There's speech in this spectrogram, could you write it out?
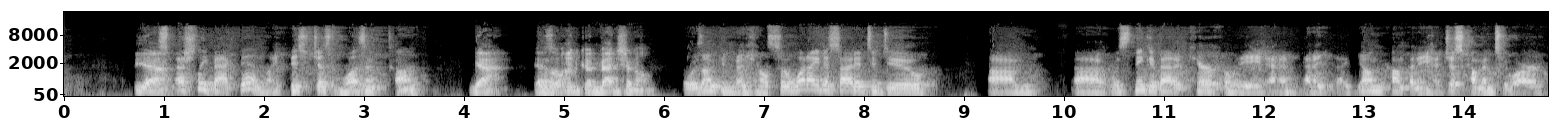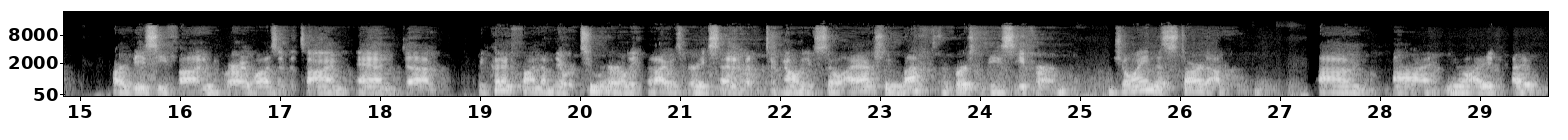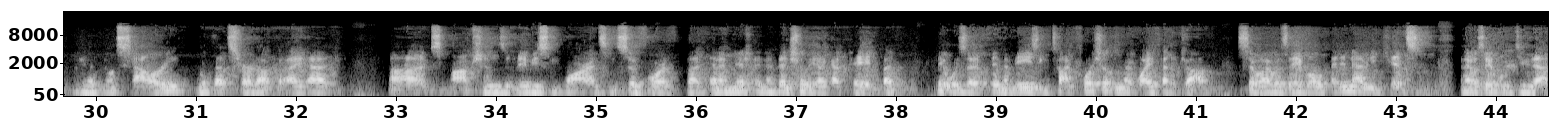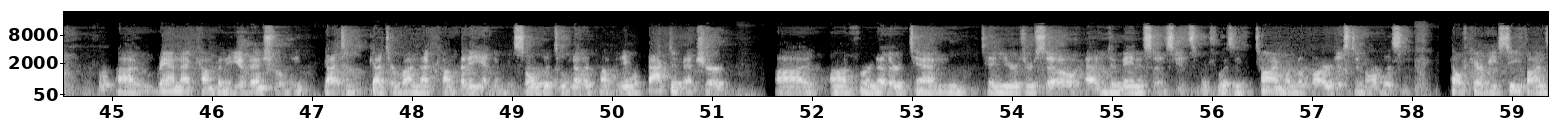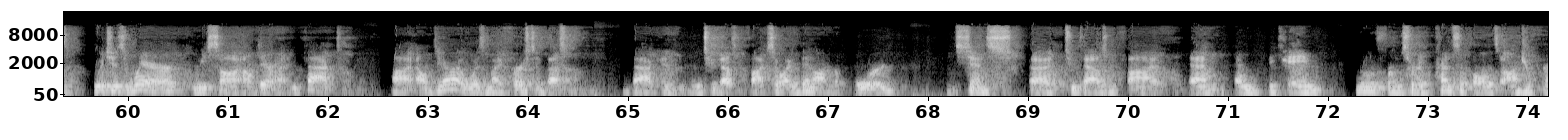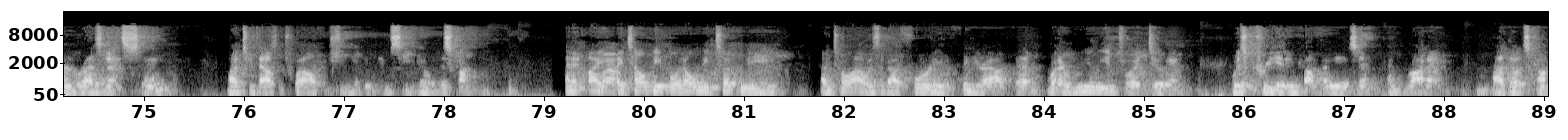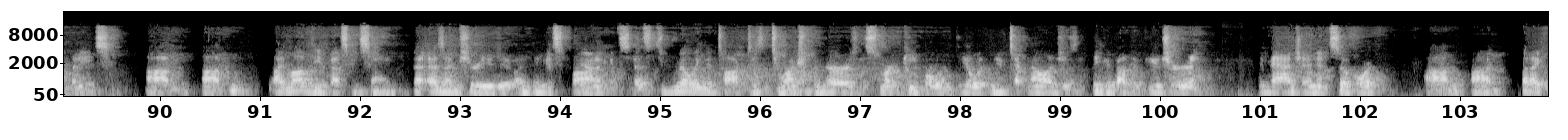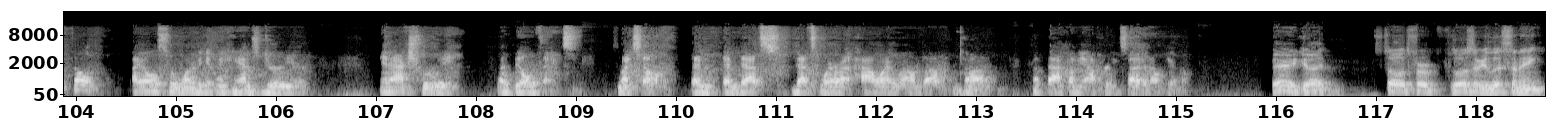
Yeah. And especially back then, like this just wasn't done. Yeah. It was so, unconventional. It was unconventional. So what I decided to do um, uh, was think about it carefully. And, a, and a, a, young company had just come into our our VC fund where I was at the time, and uh, we couldn't fund them. They were too early, but I was very excited about the technology. So I actually left the first VC firm, joined the startup. Um, uh, you know, I, I had no salary with that startup. I had uh, some options and maybe some warrants and so forth. But and, and eventually I got paid. But it was a, an amazing time. Fortunately, my wife had a job, so I was able. I didn't have any kids, and I was able to do that. Uh, ran that company eventually. Got to got to run that company, and then we sold it to another company. We're back to venture uh, uh, for another 10, 10 years or so at Domain Associates, which was at the time one of the largest in all this healthcare VC funds, which is where we saw Aldeyra. In fact, uh, Aldeyra was my first investment back in, in, 2005. So I've been on the board since uh, 2005 and, and became moved from sort of principal to entrepreneur in residence in uh, 2012, which is became CEO of this company. And it, I, wow. I, tell people it only took me until I was about 40 to figure out that what I really enjoyed doing was creating companies and, and running uh, those companies. Um, uh, I love the investment side, as I'm sure you do. I think it's fun yeah. and it's, it's thrilling to talk to, to entrepreneurs and smart people and deal with new technologies and think about the future and imagine and so forth. Um, uh, but I felt I also wanted to get my hands dirtier and actually uh, build things myself and and that's that's where how I wound up uh, back on the operating side at Aldeyra. Very good. So for, for those of you listening,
